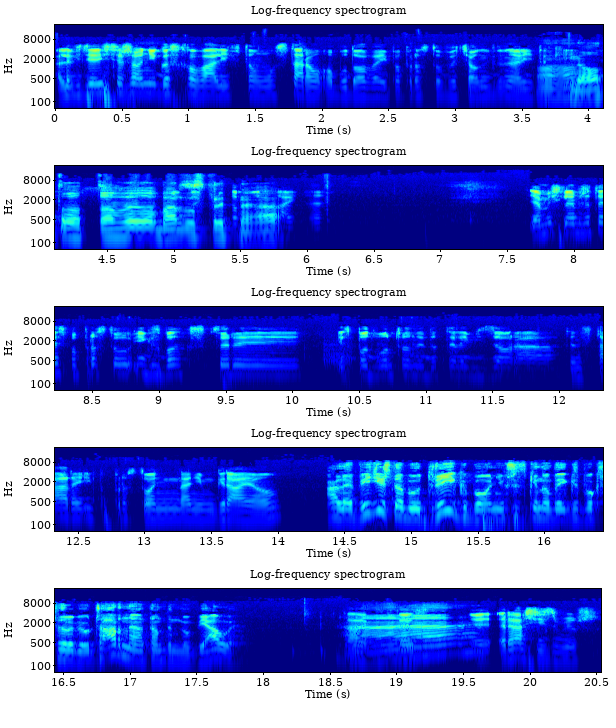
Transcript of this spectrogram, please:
Ale widzieliście, że oni go schowali w tą starą obudowę i po prostu wyciągnęli taki. No to, to było bardzo To sprytne. było A, fajne. Ja myślałem, że to jest po prostu Xbox, który jest podłączony do telewizora, ten stary i po prostu oni na nim grają. Ale widzisz, to był trik, bo oni wszystkie nowe Xboxy robią czarne, a tamten był biały. Tak, to jest e, rasizm już.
